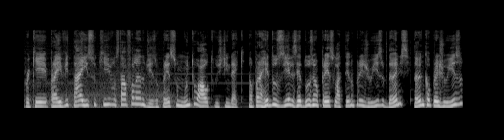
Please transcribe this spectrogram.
porque para evitar isso que você estava falando, diz, o preço muito alto do Steam Deck. Então, para reduzir, eles reduzem o preço lá tendo prejuízo, dane-se, tanca o prejuízo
